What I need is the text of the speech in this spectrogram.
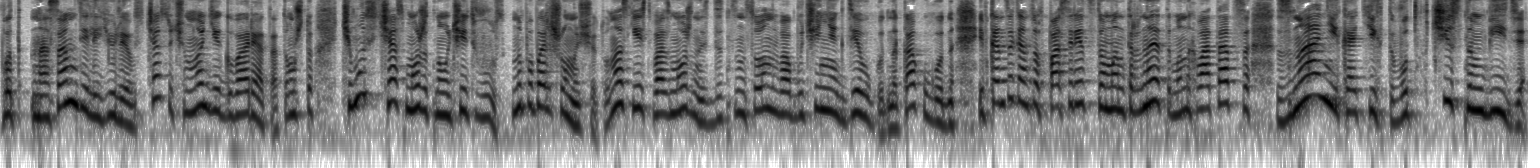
Вот на самом деле, Юлия, сейчас очень многие говорят о том, что чему сейчас может научить ВУЗ. Ну, по большому счету, у нас есть возможность дистанционного обучения где угодно, как угодно. И в конце концов, посредством интернета мы нахвататься знаний каких-то вот в чистом виде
